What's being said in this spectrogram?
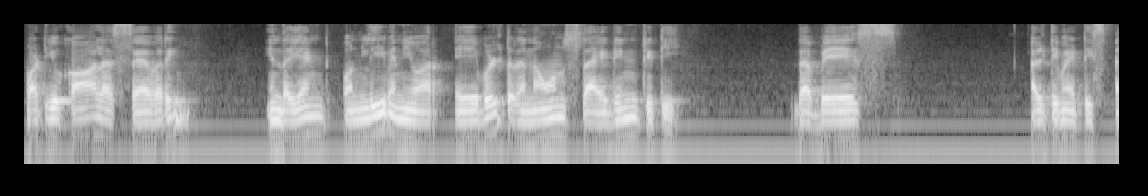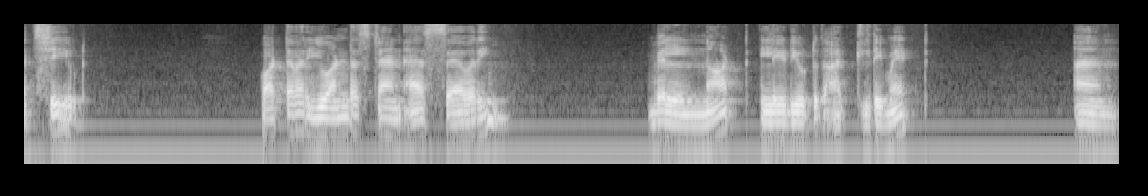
what you call as savoring, in the end, only when you are able to renounce the identity, the base ultimate is achieved. Whatever you understand as savoring hmm. will not lead you to the ultimate, and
